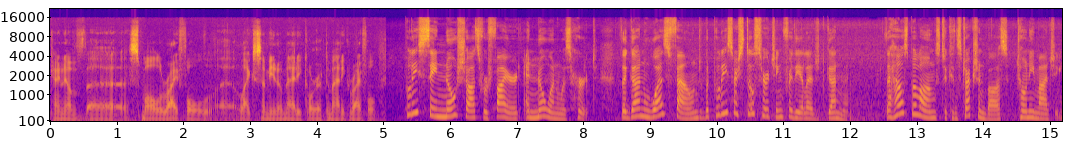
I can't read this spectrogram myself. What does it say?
kind of uh, small rifle, uh, like semi-automatic or automatic rifle. Police say no shots were fired and no one was hurt. The gun was found, but police are still searching for the alleged gunman. The house belongs to construction boss Tony Magi.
